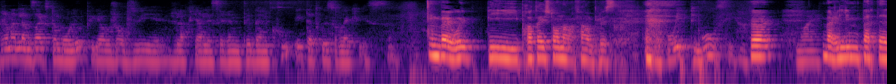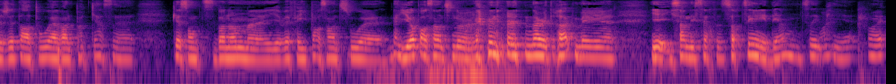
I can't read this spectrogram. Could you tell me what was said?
vraiment de la misère avec ce mot-là, puis aujourd'hui, euh, j'ai la prière de la sérénité dans le cou et tatouée sur la cuisse. Ben oui. Puis il protège ton enfant en plus. Oui, puis moi aussi. Ouais. Ouais. Marie-Lie me partageait tantôt avant le podcast euh, que son petit bonhomme, euh, il avait failli passer en dessous. euh, ben, il a passé en dessous d'un d'un truck, mais euh, il, il s'en est sorti indemne, tu sais. Ouais.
